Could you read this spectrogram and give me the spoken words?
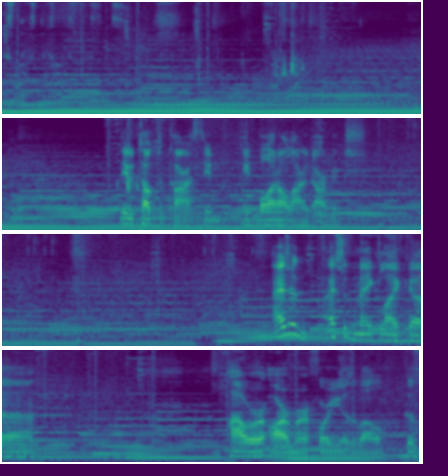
Next, next, next, next, next. Dude, talk to Karth. He, he bought all our garbage. I should I should make like a power armor for you as well, because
